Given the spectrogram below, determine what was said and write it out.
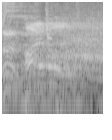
Survival!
